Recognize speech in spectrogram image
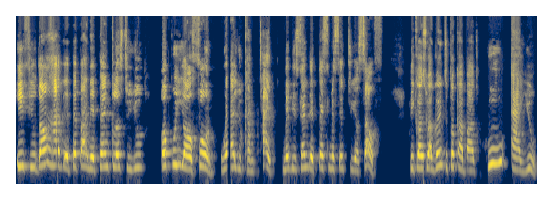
If you don't have a paper and a pen close to you, open your phone where you can type. Maybe send a text message to yourself because we are going to talk about who are you?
